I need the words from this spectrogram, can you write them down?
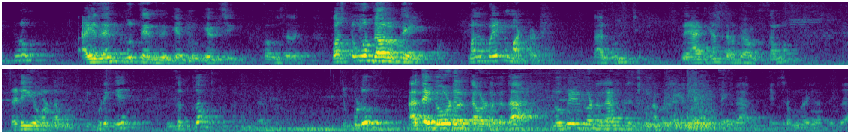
ఇప్పుడు ఐదేళ్ళు పూర్తయింది నీకు నువ్వు గెలిచి. కౌన్సిలర్ ఫస్ట్ ఊరు డెవలప్ చేయి. మళ్ళీ బయట మాట్లాడు. దాని గురించి. నేను ఆటగా తరపున వస్తాము రెడీగా ఉండము ఇప్పటికే ఇంతతో ఇప్పుడు అదే గౌడ అంతా ఉండవు కదా నువ్వు ఇవి కూడా ల్యాండ్ తెచ్చుకున్నావు కదా ఎక్స్ఎం గారి దగ్గర.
